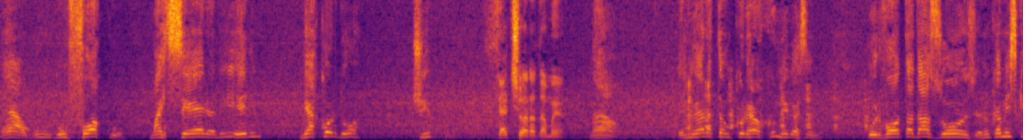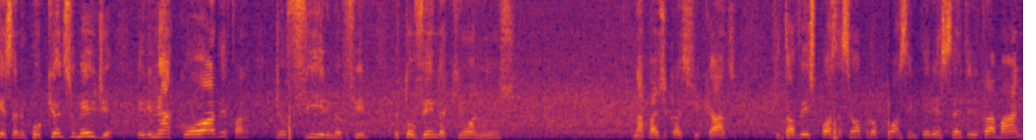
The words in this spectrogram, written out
né? algum, algum foco mais sério ali, ele me acordou. Tipo. Sete horas da manhã? Não. Ele não era tão cruel comigo assim. Por volta das 11, eu nunca me esqueço, era um pouquinho antes do meio-dia. Ele me acorda e fala: Meu filho, meu filho, eu estou vendo aqui um anúncio na página de classificados que talvez possa ser uma proposta interessante de trabalho.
